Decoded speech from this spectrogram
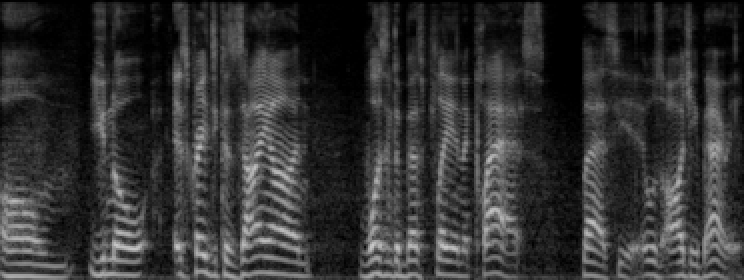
Um, you know, it's crazy because Zion wasn't the best player in the class last year. It was R.J. Barrett.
